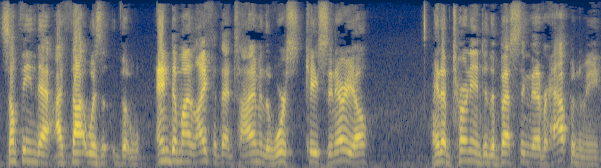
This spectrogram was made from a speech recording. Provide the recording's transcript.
something that I thought was the end of my life at that time and the worst case scenario ended up turning into the best thing that ever happened to me.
